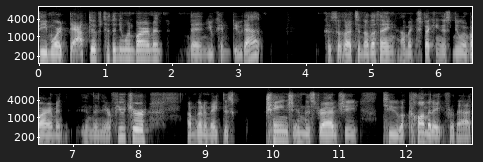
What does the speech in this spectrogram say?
be more adaptive to the new environment, then you can do that. Because so that's another thing. I'm expecting this new environment in the near future. I'm going to make this change in the strategy to accommodate for that.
